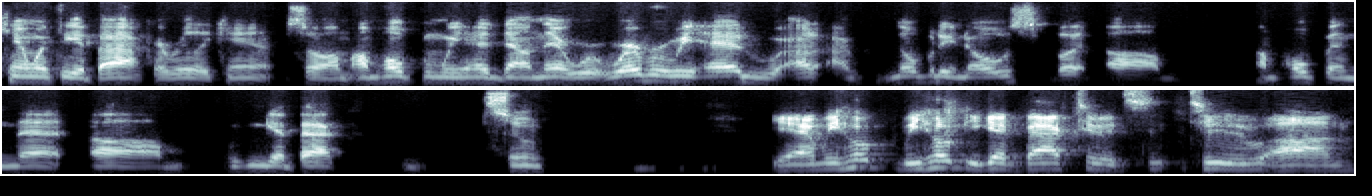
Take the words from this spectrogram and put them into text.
can't wait to get back. I really can't. So I'm I'm hoping we head down there wherever we head. I, I, nobody knows, but um, I'm hoping that um, we can get back soon. Yeah, and we hope we hope you get back to it too, um,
